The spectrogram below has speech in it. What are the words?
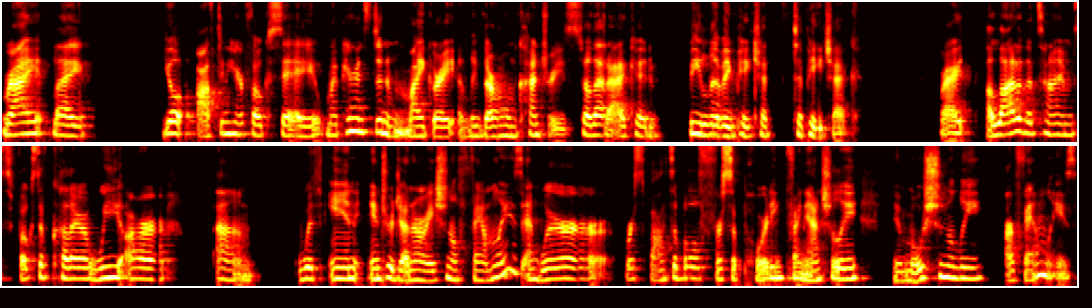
right? Like you'll often hear folks say, My parents didn't migrate and leave their home countries so that I could be living paycheck to paycheck, right? A lot of the times, folks of color, we are um, within intergenerational families and we're responsible for supporting financially, emotionally our families.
